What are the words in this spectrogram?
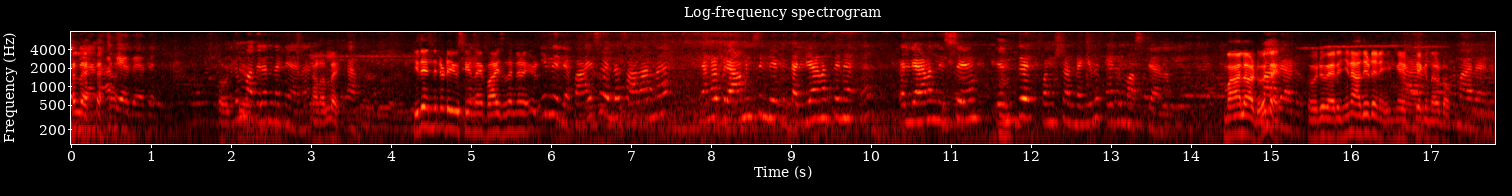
അല്ലേ? തന്നെയാണ്. അതെ അതെ അതെ. മധുരം തന്നെയാണ്. ആണല്ലേ? ഇത് എന്തിനോട് യൂസ് ചെയ്യുന്നത് പായസം തന്നെ ഇല്ലില്ല പായസമല്ല സാധാരണ ഞങ്ങൾ ബ്രാഹ്മിൻസിന്റെ ഒക്കെ കല്യാണത്തിന് കല്യാണം നിശ്ചയം എന്ത് ഫംഗ്ഷൻ ഉണ്ടെങ്കിലും ഇത് മസ്റ്റാണ് മാലാഡു അല്ലേ? മാലാഡു. ഒരു പേര് ഞാൻ ആദ്യമായിട്ട് കേൾക്കുന്നത് കേട്ടോ. മാലാടു.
